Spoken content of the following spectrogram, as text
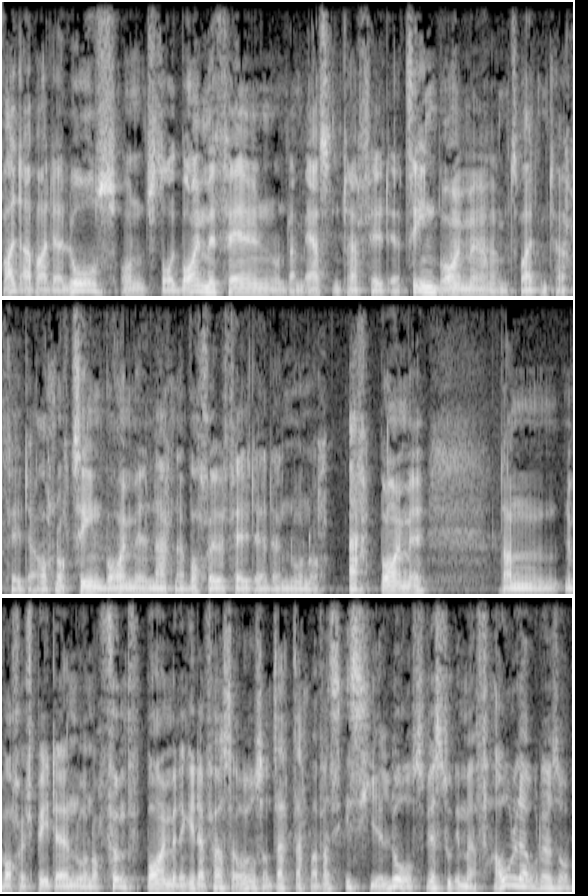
Waldarbeiter los und soll Bäume fällen. Und am ersten Tag fällt er zehn Bäume, am zweiten Tag fällt er auch noch zehn Bäume. Nach einer Woche fällt er dann nur noch acht Bäume. Dann eine Woche später nur noch fünf Bäume. Dann geht der Förster los und sagt, sag mal, was ist hier los? Wirst du immer fauler oder so?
